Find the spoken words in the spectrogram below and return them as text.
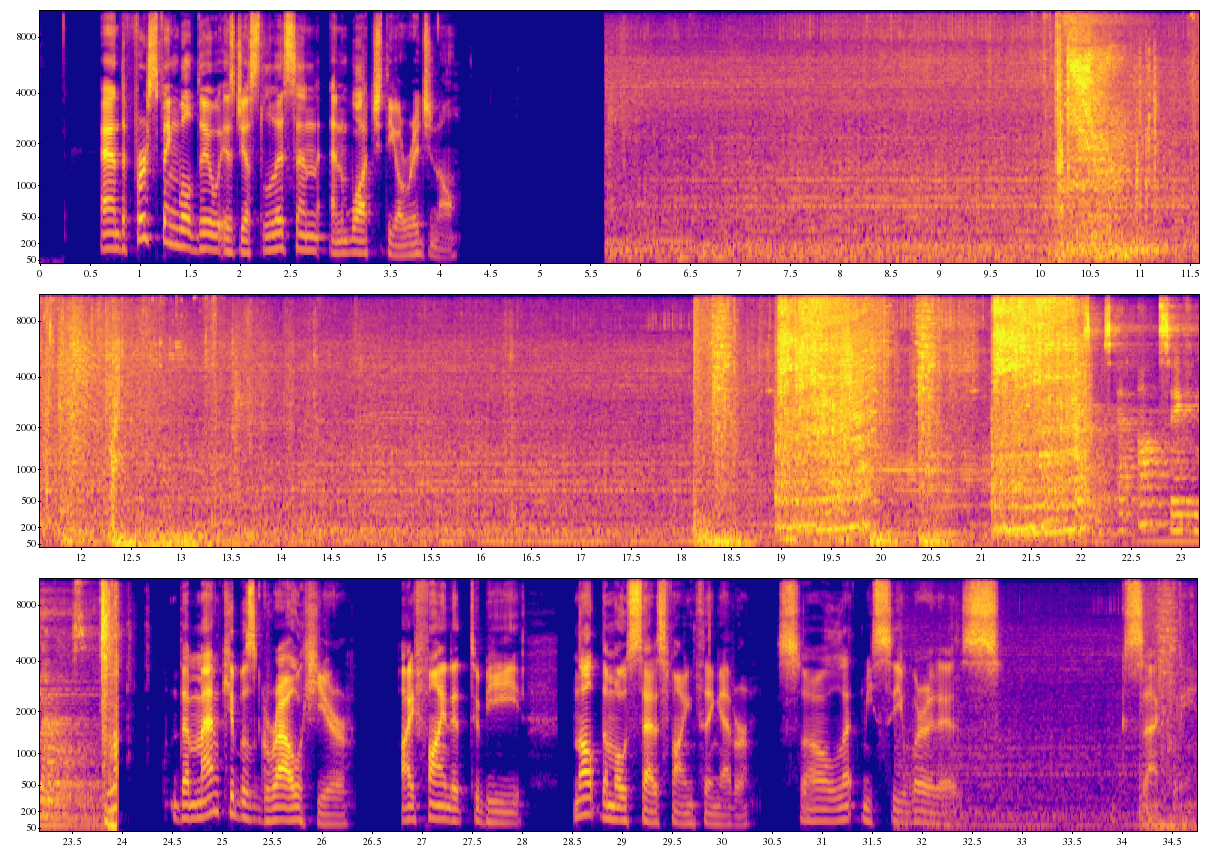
and the first thing we'll do is just listen and watch the original. Safe levels. The Mancubus growl here, I find it to be not the most satisfying thing ever. So let me see where it is. Exactly.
